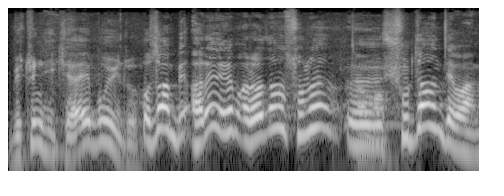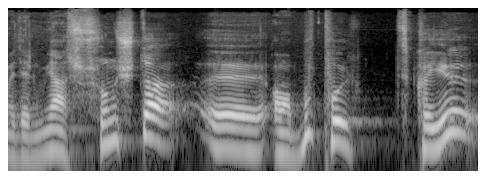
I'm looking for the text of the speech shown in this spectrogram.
Bütün hikaye buydu. O zaman bir ara verelim. Aradan sonra e, şuradan devam edelim. Yani sonuçta e, ama bu politikayı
